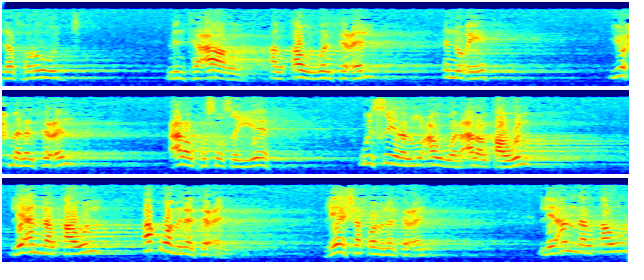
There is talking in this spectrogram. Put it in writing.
للخروج من تعارض القول والفعل أنه إيه؟ يحمل الفعل على الخصوصية ويصير المعول على القول لأن القول أقوى من الفعل. ليش أقوى من الفعل؟ لأن القول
